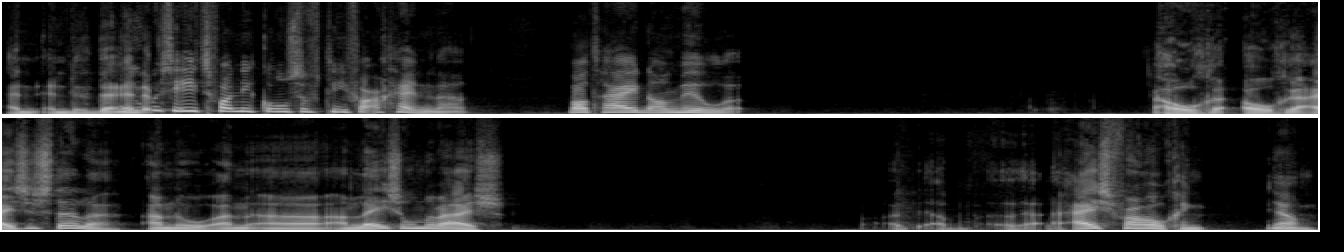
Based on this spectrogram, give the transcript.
en, de, en, is iets van die conservatieve agenda. Wat hij dan wilde. Hogere, hogere eisen stellen aan, aan, uh, aan leesonderwijs. IJsverhoging, ja.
